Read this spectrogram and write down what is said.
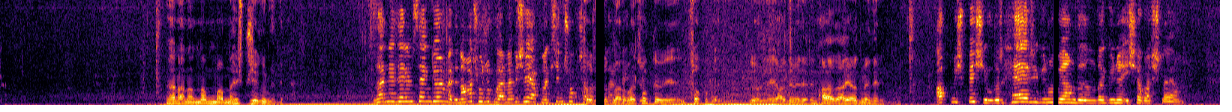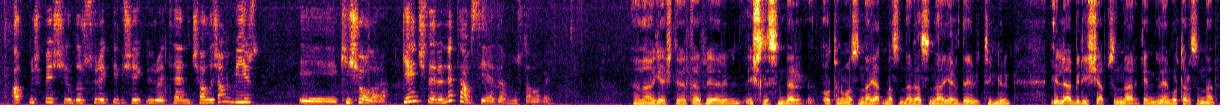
Ben anamdan babamdan hiçbir şey görmedim. Zannederim sen görmedin ama çocuklarına bir şey yapmak için çok çalıştılar. Çocuklar var, belki. çok çok yardım ederim. Arada yardım ederim. 65 yıldır her gün uyandığında güne işe başlayan, 65 yıldır sürekli bir şey üreten, çalışan bir e, kişi olarak gençlere ne tavsiye eden Mustafa Bey? Hemen gençlere tavsiye ederim. işlesinler, oturmasınlar, yatmasınlar, kalsınlar evde bütün gün. İlla bir iş yapsınlar, kendilerini kurtarsınlar.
